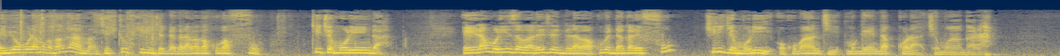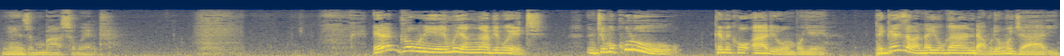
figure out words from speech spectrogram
ebyobulamu nga bagamba nti ekituufu kiri nti eddagala babakuba fu kikyemulinda era mulinze baleetera ddala bakuba eddagala effu kiri gye muli okuba nti mugenda kukola kyemwagala ngenze mu maaso bwenti era drone yemu yaŋŋambye bweti nti mukulu chemical ali ombuye tegeeza bannayuganda buli omu gy'ali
